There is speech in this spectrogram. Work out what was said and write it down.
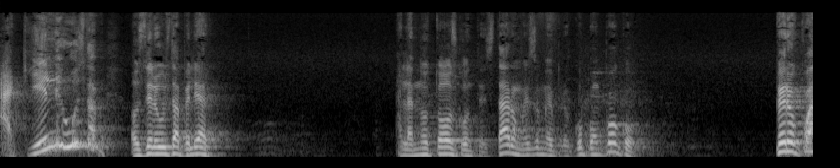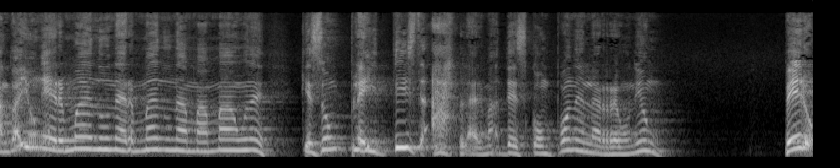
¿a quién le gusta? ¿A usted le gusta pelear? A no todos contestaron, eso me preocupa un poco. Pero cuando hay un hermano, una hermana, una mamá, una, que son pleitistas, ah, la hermana, descomponen la reunión. Pero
